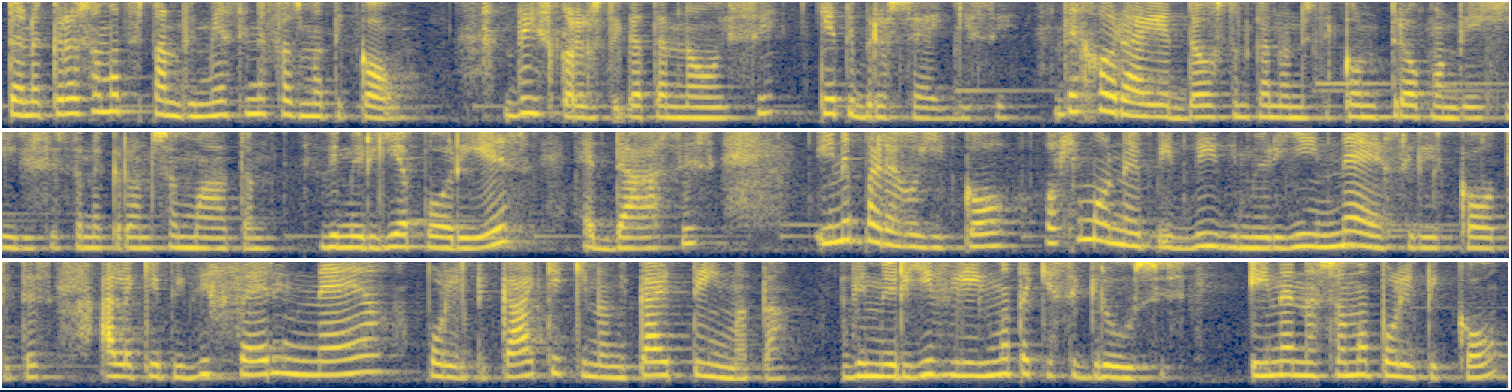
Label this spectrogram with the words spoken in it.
Το νεκρό σώμα της πανδημίας είναι φασματικό. Δύσκολο στην κατανόηση και την προσέγγιση. Δεν χωράει εντός των κανονιστικών τρόπων διαχείρισης των νεκρών σωμάτων. Δημιουργεί απορίες, εντάσεις, είναι παραγωγικό όχι μόνο επειδή δημιουργεί νέες υλικότητες, αλλά και επειδή φέρει νέα πολιτικά και κοινωνικά αιτήματα. Δημιουργεί διλήμματα και συγκρούσεις. Είναι ένα σώμα πολιτικό,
